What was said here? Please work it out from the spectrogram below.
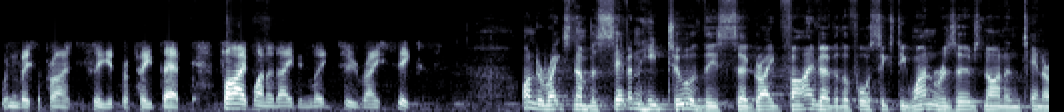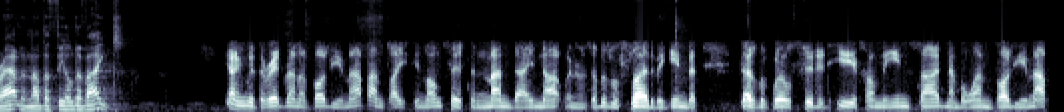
Wouldn't be surprised to see it repeat that. Five, one, and eight in League two, race six. On to race number seven, heat two of this uh, grade five over the 461. Reserves nine and 10 are out, another field of eight. Going with the Red Runner volume up, unplaced in Launceston Monday night when it was a little slow to begin, but does look well suited here from the inside. Number one, volume up.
